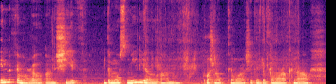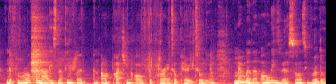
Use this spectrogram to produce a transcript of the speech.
in the femoral um, sheath, the most medial um, portion of the femoral sheath is the femoral canal, and the femoral canal is nothing but an outpatching of the parietal peritoneum. Remember that all these vessels, if you look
